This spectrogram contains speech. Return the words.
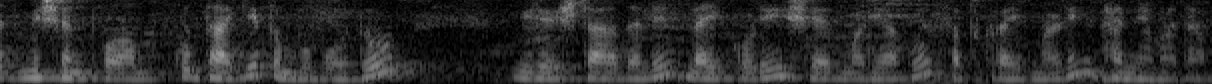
ಅಡ್ಮಿಷನ್ ಫಾರ್ಮ್ ಖುದ್ದಾಗಿ ತುಂಬಬೋದು. ವಿಡಿಯೋ ಇಷ್ಟ ಆದಲ್ಲಿ ಲೈಕ್ ಕೊಡಿ ಶೇರ್ ಮಾಡಿ ಹಾಗೂ ಸಬ್ಸ್ಕ್ರೈಬ್ ಮಾಡಿ. ಧನ್ಯವಾದ.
